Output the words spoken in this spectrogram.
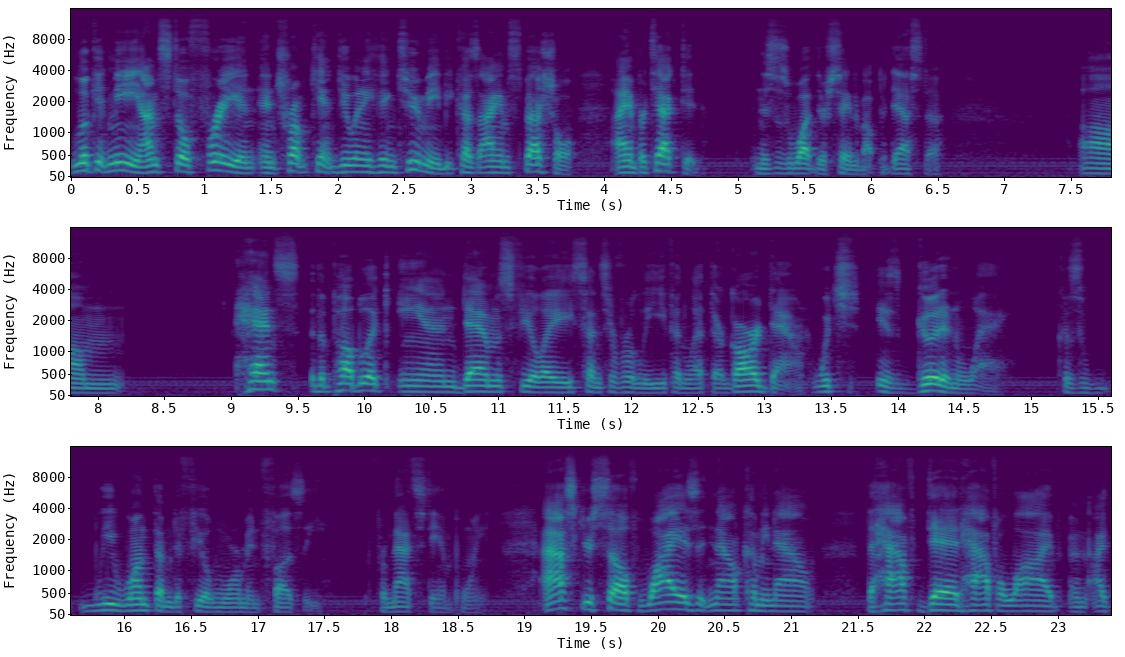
look at me, I'm still free, and, and Trump can't do anything to me because I am special, I am protected. And this is what they're saying about Podesta. Um, hence, the public and Dems feel a sense of relief and let their guard down, which is good in a way because we want them to feel warm and fuzzy from that standpoint. Ask yourself, why is it now coming out? The half dead, half alive, and I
